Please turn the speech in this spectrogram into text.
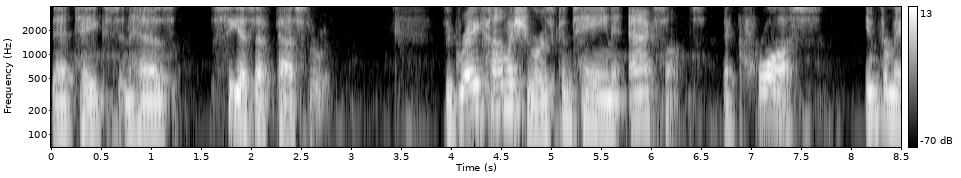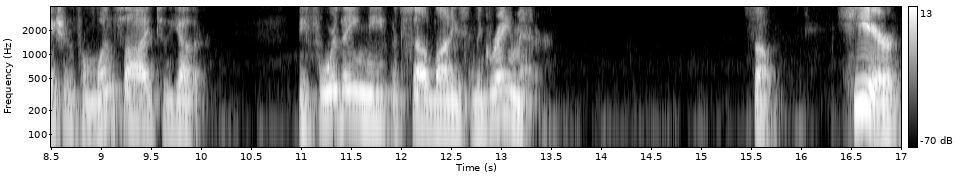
that takes and has CSF pass through it. The gray commissures contain axons that cross information from one side to the other before they meet with cell bodies in the gray matter. So here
